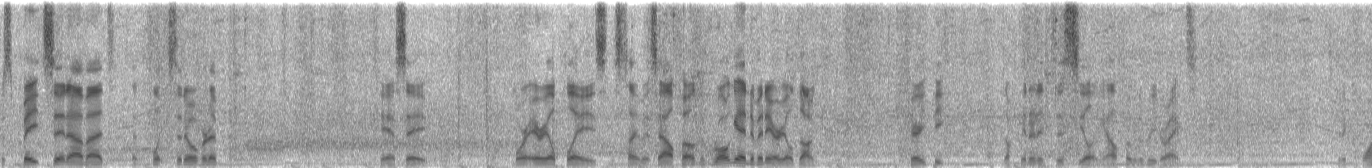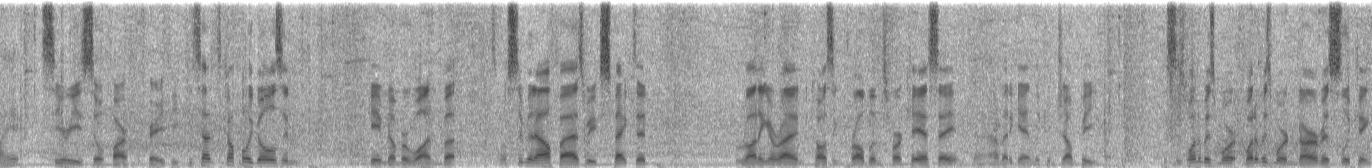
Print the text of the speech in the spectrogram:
Just baits in Ahmad and flicks it over him. KSA. More aerial plays. This time it's Alpha on the wrong end of an aerial dunk. Fairy Peak knocking it into the ceiling. Alpha with a redirect. Been a quiet series so far for Fairy Peak. He's had a couple of goals in game number one, but it's mostly been Alpha as we expected. Running around, causing problems for KSA. Ahmed again looking jumpy. This is one of his more one of his more nervous looking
